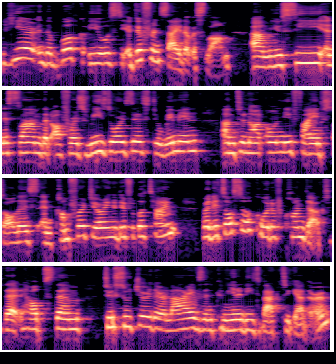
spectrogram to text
here in the book, you will see a different side of Islam. Um, you see an Islam that offers resources to women um, to not only find solace and comfort during a difficult time, but it's also a code of conduct that helps them to suture their lives and communities back together.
